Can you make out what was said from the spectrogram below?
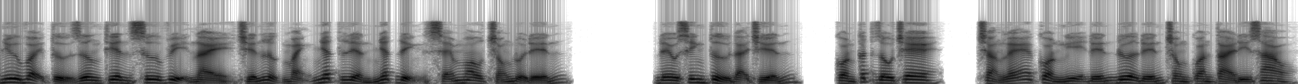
như vậy Tử Dương Thiên Sư vị này chiến lược mạnh nhất liền nhất định sẽ mau chóng đổi đến. Đều sinh tử đại chiến, còn cất dấu che, chẳng lẽ còn nghĩ đến đưa đến trong quan tài đi sao?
